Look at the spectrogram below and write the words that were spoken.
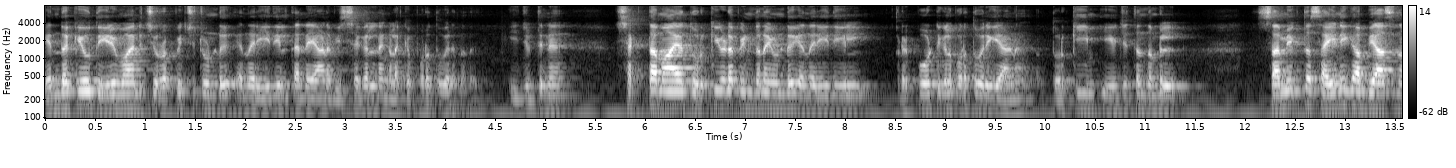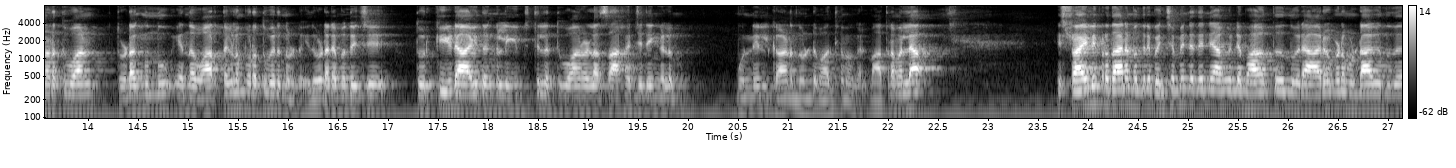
എന്തൊക്കെയോ തീരുമാനിച്ചുറപ്പിച്ചിട്ടുണ്ട് എന്ന രീതിയിൽ തന്നെയാണ് വിശകലനങ്ങളൊക്കെ പുറത്തു വരുന്നത്. ഈജിപ്തിന് ശക്തമായ തുർക്കിയുടെ പിന്തുണയുണ്ട് എന്ന രീതിയിൽ റിപ്പോർട്ടുകൾ പുറത്തു വരികയാണ്. തുർക്കിയും ഈജിപ്തും തമ്മിൽ സംയുക്ത സൈനിക അഭ്യാസം നടത്തുവാൻ തുടങ്ങുന്നു എന്ന വാർത്തകളും പുറത്തു വരുന്നുണ്ട്. ഇതോടനുബന്ധിച്ച് തുർക്കിയുടെ ആയുധങ്ങൾ ഈജിപ്തിലെത്തുവാനുള്ള സാഹചര്യങ്ങളും മുന്നിൽ കാണുന്നുണ്ട് മാധ്യമങ്ങൾ. മാത്രമല്ല ഇസ്രായേലി പ്രധാനമന്ത്രി ബെഞ്ചമിൻ നെതന്യാഹുവിന്റെ ഭാഗത്ത് നിന്ന് ഒരു ആരോപണം ഉണ്ടാകുന്നത്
